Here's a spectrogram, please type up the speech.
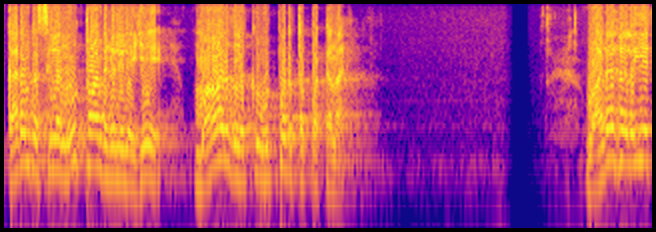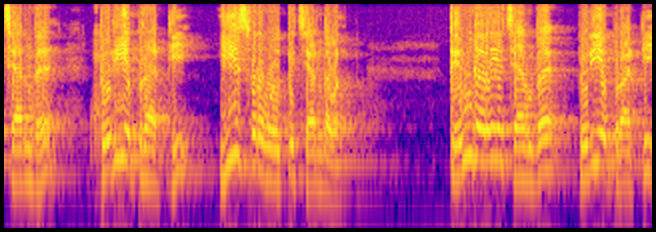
கடந்த சில நூற்றாண்டுகளிலேயே மாறுதலுக்கு உட்படுத்தப்பட்டன. வடகலையைச் சேர்ந்த பெரிய பிராட்டி ஈஸ்வர வகுப்பைச் சேர்ந்தவள். தென்கலையைச் சேர்ந்த பெரிய பிராட்டி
